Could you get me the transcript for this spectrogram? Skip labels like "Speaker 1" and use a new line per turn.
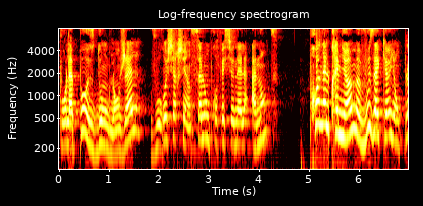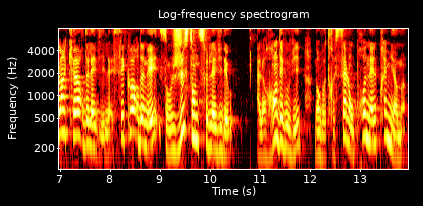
Pour la pose d'ongles en gel, vous recherchez un salon professionnel à Nantes Pronel Premium vous accueille en plein cœur de la ville. Ses coordonnées sont juste en dessous de la vidéo. Alors rendez-vous vite dans votre salon Pronel Premium.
